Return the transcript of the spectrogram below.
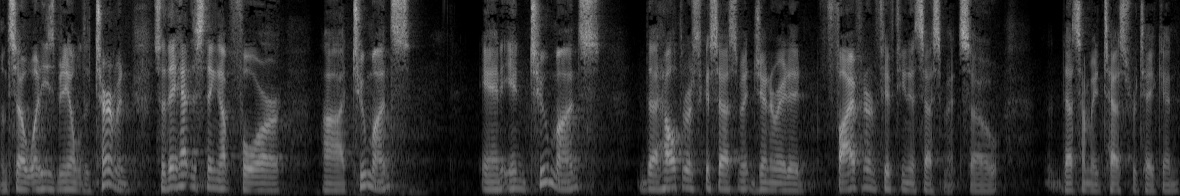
And so what he's been able to determine, so they had this thing up for uh, two months. And in two months, the health risk assessment generated 515 assessments. So that's how many tests were taken.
